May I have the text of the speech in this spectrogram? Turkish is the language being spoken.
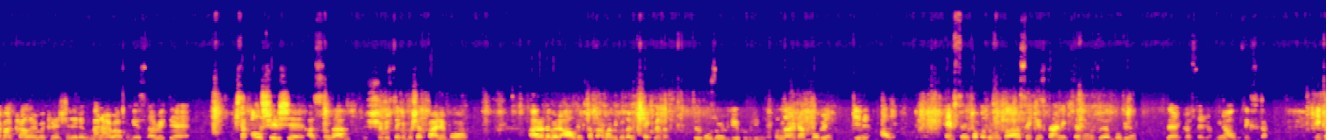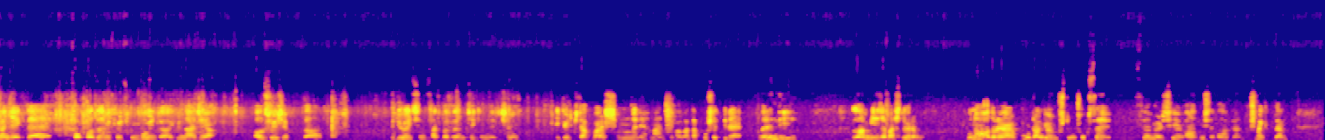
Merhaba krallarım ve kraliçelerim. Ben Erva. Bugün sizlerle birlikte kitap alışverişi. Aslında şu üstteki poşet var ya bu arada böyle aldığım kitaplar ama videolarını çekmedim. Böyle uzun bir video yapabileyim diye. Bunları da bugün yeni aldım. Hepsini topladığımızda 8 tane kitabımızı bugün size göstereceğim. Yine aldım 8 kitap. İlk öncelikle topladığım 2-3 gün boyunca günlerce alışveriş yapıp da video için sakladığım çekimler için 2-3 kitap var. Şimdi bunları hemen yapalım. Hatta poşet bile bunların değil. O zaman başlıyorum. Bunu Adora Yağmur'dan görmüştüm. Çok se seviyorum. Şey anlatmıştı falan filan. Hoşuma gitti.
